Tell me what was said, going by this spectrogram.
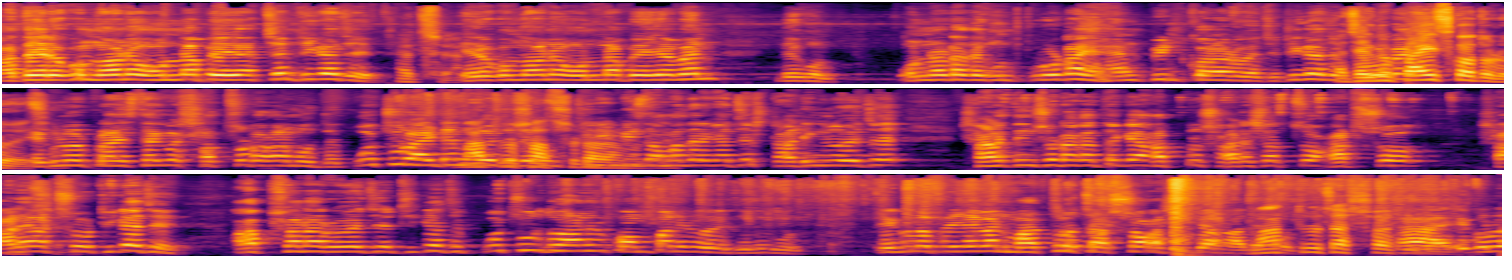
হাতে এরকম ধরনের ওন্না পেয়ে যাচ্ছেন ঠিক আছে? আচ্ছা। এরকম ধরনের ওন্না পেয়ে যাবেন। দেখুন ওন্নাটা দেখুন পুরোটাই হ্যান্ড প্রিন্ট করা রয়েছে ঠিক আছে? আচ্ছা এগুলো পুরোটাই- প্রাইস কত রয়েছে? এগুলোর প্রাইস থাকবে সাতশো টাকার মধ্যে। প্রচুর আইটেম মাত্র রয়েছে 700 টাকার পিস আমাদের কাছে স্টার্টিং রয়েছে সাড়ে তিনশো টাকা থেকে আপ টু সাড়ে সাতশো আটশো সাড়ে আচ্ছা। আটশো ঠিক আছে? আফসানা রয়েছে ঠিক আছে? প্রচুর ধরনের কোম্পানি রয়েছে দেখুন। এগুলো পেয়ে যাবেন মাত্র চারশো আশি টাকা মাত্র চারশো আশি হ্যাঁ এগুলো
